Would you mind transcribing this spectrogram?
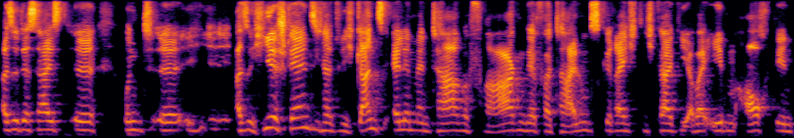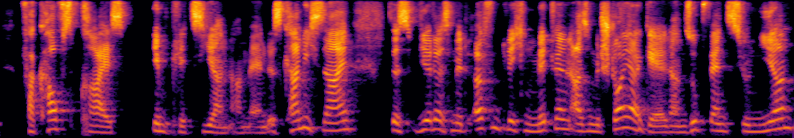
also das heißt, äh, und äh, also hier stellen sich natürlich ganz elementare Fragen der Verteilungsgerechtigkeit, die aber eben auch den Verkaufspreis implizieren am Ende. Es kann nicht sein, dass wir das mit öffentlichen Mitteln, also mit Steuergeldern subventionieren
